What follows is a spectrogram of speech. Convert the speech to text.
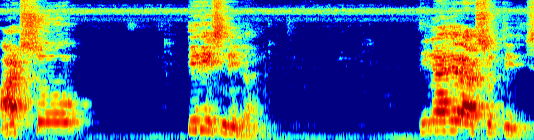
আটশো তিরিশ নিলাম। তিন হাজার আটশো তিরিশ।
